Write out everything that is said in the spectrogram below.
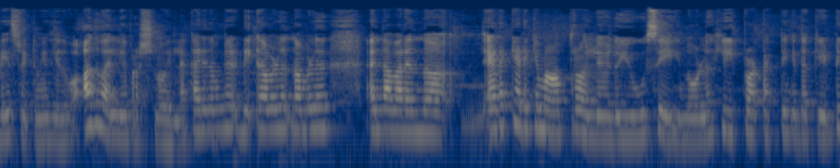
ഡേ സ്ട്രെയിറ്റനിങ് ചെയ്തു പോകാം അത് വലിയ പ്രശ്നമില്ല കാര്യം നമുക്ക് നമ്മൾ നമ്മൾ എന്താ പറയുന്ന ഇടയ്ക്കിടയ്ക്ക് മാത്രമല്ലേ ഇത് യൂസ് ചെയ്യുന്നുള്ളൂ. ഹീറ്റ് പ്രൊട്ടക്റ്റിംഗ് ഇതൊക്കെ ഇട്ട്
